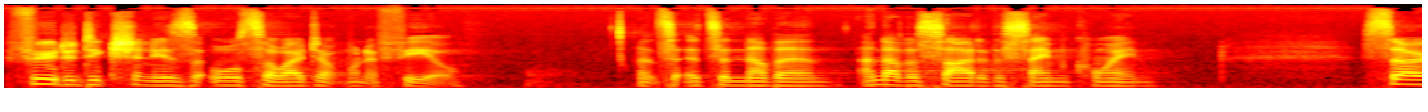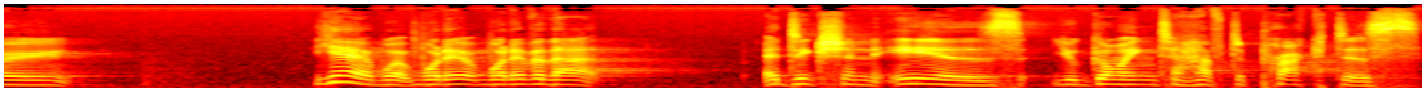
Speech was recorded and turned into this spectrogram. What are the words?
food addiction is also I don't want to feel. It's, it's another, another side of the same coin. So, yeah, whatever, whatever that addiction is, you're going to have to practice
